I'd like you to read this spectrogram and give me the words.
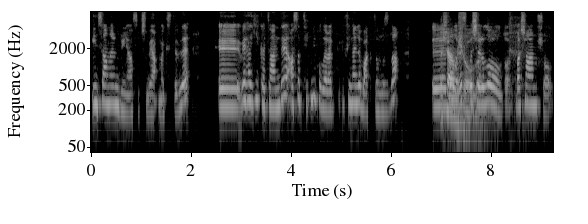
insanların dünyası içinde yapmak istedi. E, ve hakikaten de aslında teknik olarak finale baktığımızda e, Dolores oldu. başarılı oldu. Başarmış oldu.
